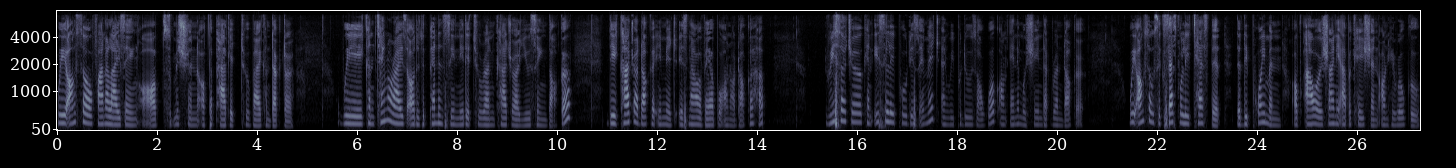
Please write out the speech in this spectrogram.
We are also finalizing our submission of the package to Conductor. We containerize all the dependency needed to run Cadra using Docker. The Cadra Docker image is now available on our Docker Hub. Researcher can easily pull this image and reproduce our work on any machine that run Docker. We also successfully tested the deployment of our Shiny application on Heroku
